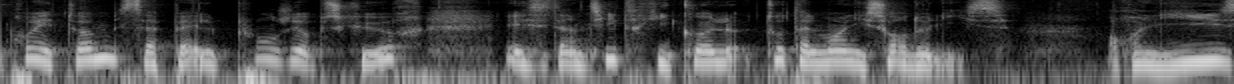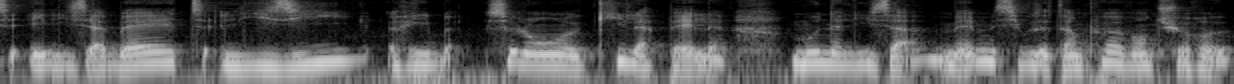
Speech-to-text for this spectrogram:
premier tome s'appelle Plongée obscure et c'est un titre qui colle totalement à l'histoire de Lise. Lise, Elisabeth, Lizzie, Rib, selon euh, qui l'appelle, Mona Lisa, même si vous êtes un peu aventureux.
